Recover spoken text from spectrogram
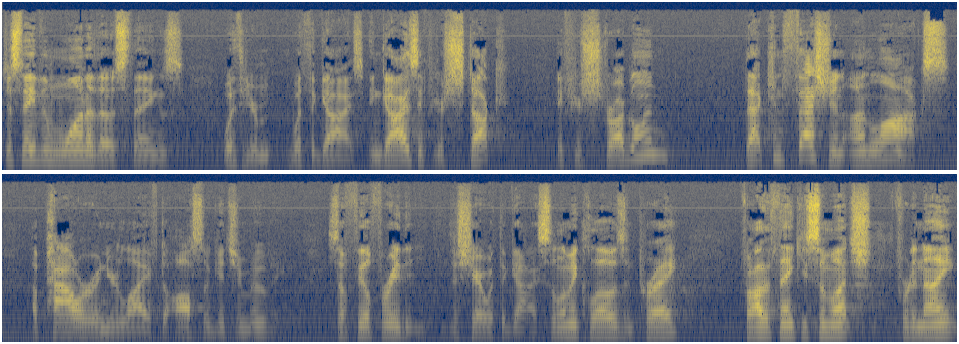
just even one of those things with your with the guys. And guys, if you're stuck, if you're struggling, that confession unlocks a power in your life to also get you moving. So feel free to share with the guys. So let me close and pray. Father, thank you so much for tonight.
